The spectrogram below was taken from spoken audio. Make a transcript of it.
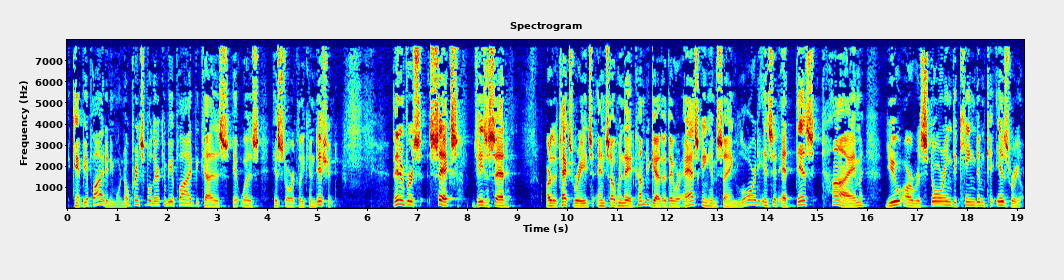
It can't be applied anymore. No principle there can be applied because it was historically conditioned. Then in verse 6, Jesus said, or the text reads, and so when they had come together, they were asking him saying, Lord, is it at this time you are restoring the kingdom to Israel.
